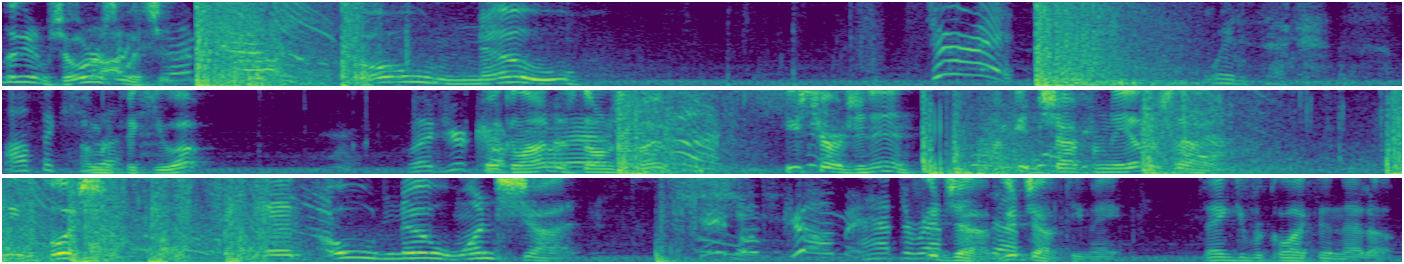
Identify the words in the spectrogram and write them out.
Look at him shoulder switching. Oh no! Tourist! Wait a sec. I'll fix you I'm gonna up. pick you up. Glad you're Fake coming. Rolando's throwing lad. smoke. He's charging in. I'm getting shot from the other side. I need to push. And oh no, one shot. Shit. I'm coming. I have to wrap Good job, this up. good job, teammate. Thank you for collecting that up.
